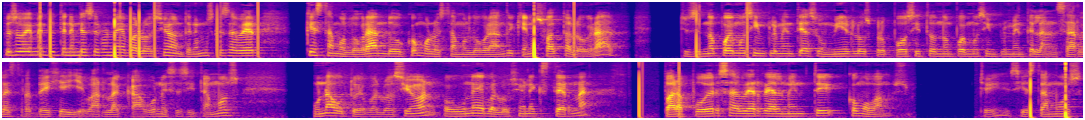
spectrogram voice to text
pues obviamente tenemos que hacer una evaluación, tenemos que saber qué estamos logrando, cómo lo estamos logrando y qué nos falta lograr. Entonces no podemos simplemente asumir los propósitos, no podemos simplemente lanzar la estrategia y llevarla a cabo, necesitamos una autoevaluación o una evaluación externa para poder saber realmente cómo vamos. Si estamos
